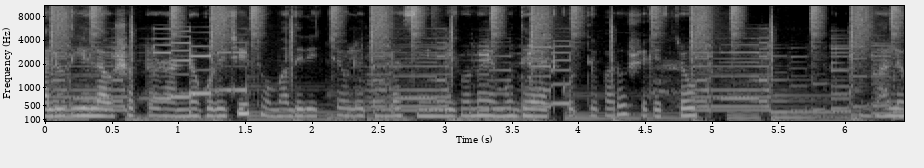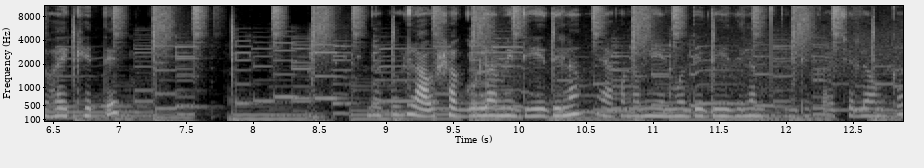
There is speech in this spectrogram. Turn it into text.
আলু দিয়ে লাউ শাকটা রান্না করেছি। তোমাদের ইচ্ছা হলে তোমরা সিম বেগুনও এর মধ্যে অ্যাড করতে পারো, সেক্ষেত্রেও ভালো হয় খেতে। দেখো, লাউ শাকগুলো আমি দিয়ে দিলাম। এখন আমি এর মধ্যে দিয়ে দিলাম তিনটে কাঁচা লঙ্কা।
